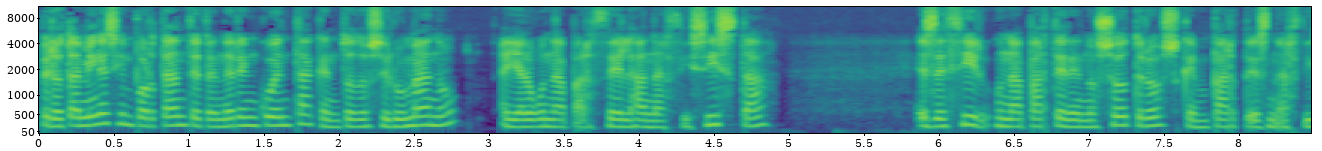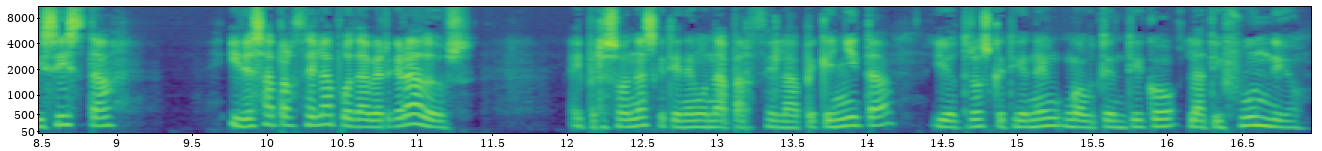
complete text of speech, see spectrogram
Pero también es importante tener en cuenta que en todo ser humano hay alguna parcela narcisista, es decir, una parte de nosotros que en parte es narcisista, y de esa parcela puede haber grados, hay personas que tienen una parcela pequeñita y otros que tienen un auténtico latifundio.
